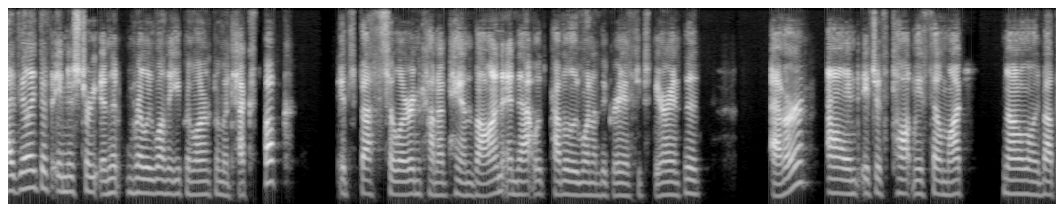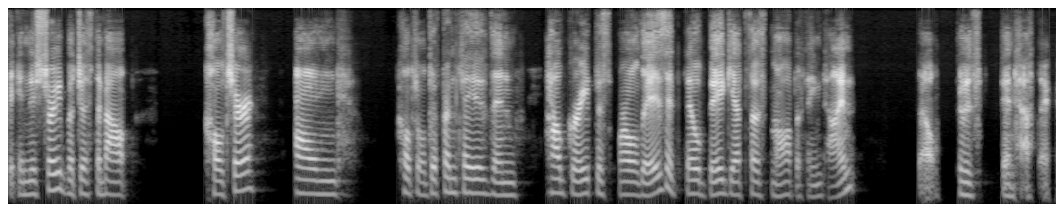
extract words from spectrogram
I feel like this industry isn't really one that you can learn from a textbook. It's best to learn kind of hands on. And that was probably one of the greatest experiences ever. And it just taught me so much, not only about the industry, but just about culture and cultural differences and how great this world is. It's so big yet so small at the same time. So it was fantastic.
